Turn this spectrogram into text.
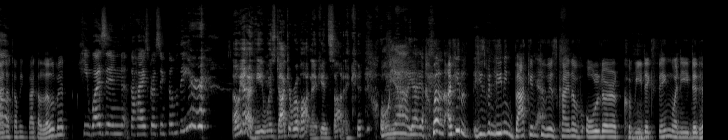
kind of coming back a little bit. He was in the highest grossing film of the year. Oh yeah, he was Doctor Robotnik in Sonic. Oh yeah, yeah, yeah. Well, I feel he's been leaning back into Yeah. his kind of older Mm-hmm. comedic thing when he did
